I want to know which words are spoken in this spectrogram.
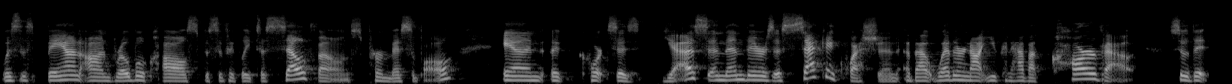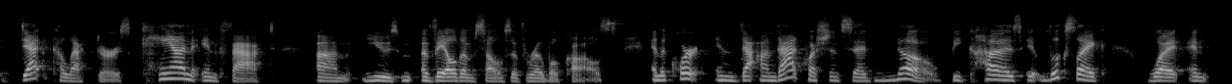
Was this ban on robocalls specifically to cell phones permissible? And the court says yes. And then there's a second question about whether or not you can have a carve out so that debt collectors can, in fact, um, use avail themselves of robocalls and the court in that on that question said no because it looks like what and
